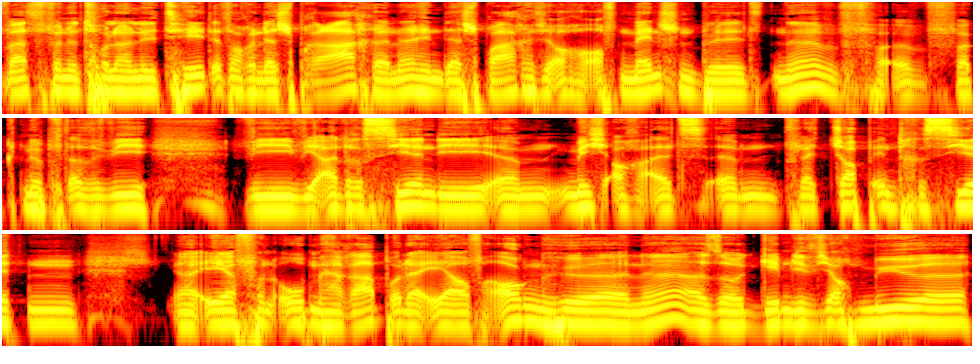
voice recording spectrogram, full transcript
was für eine Tonalität ist auch in der Sprache, ne? In der Sprache ist ja auch oft Menschenbild, ne, ver verknüpft. Also wie, wie, wie adressieren die ähm, mich auch als ähm, vielleicht Jobinteressierten äh, eher von oben herab oder eher auf Augenhöhe, ne? Also geben die sich auch Mühe,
